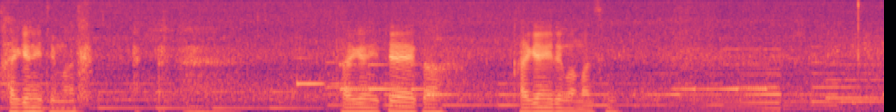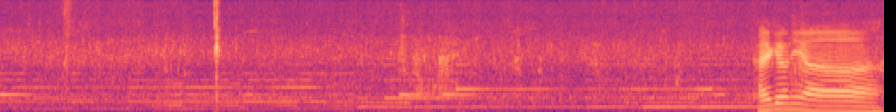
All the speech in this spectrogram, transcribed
갈견이들만 갈견이 떼가 갈견이들만 많습니다. 갈견이야.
